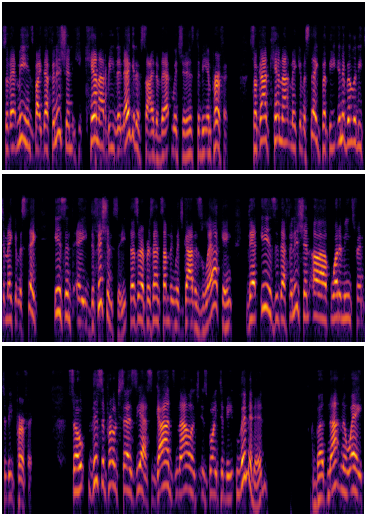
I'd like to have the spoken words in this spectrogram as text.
so that means by definition he cannot be the negative side of that, which is to be imperfect. So God cannot make a mistake, but the inability to make a mistake isn't a deficiency, doesn't represent something which God is lacking. That is the definition of what it means for him to be perfect. So this approach says, yes, God's knowledge is going to be limited, but not in a way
